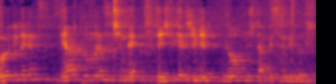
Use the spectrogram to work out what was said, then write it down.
Bu ödüllerin diğer kurumlarımız için de teşvik edici bir yol üstlenmesini diliyoruz.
